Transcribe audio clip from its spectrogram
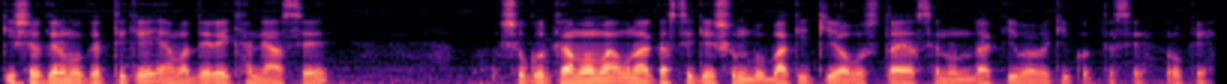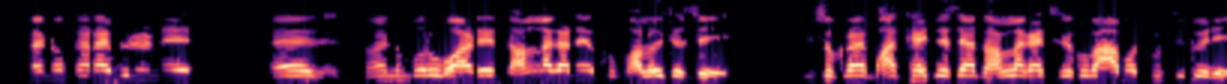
কৃষকের মুখের থেকে আমাদের এখানে আছে। শুকুর কামামা ওনার কাছ থেকে শুনব বাকি কি অবস্থায় আছেন ওনারা কীভাবে কি করতেছে ওকে। নয় নম্বর ওয়ার্ডের ধান লাগানো খুব ভালো হইতেছে। কৃষকরা ভাত খাইতেছে আর ধান লাগাইতেছে খুব আমোদ ফুর্তি করে।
